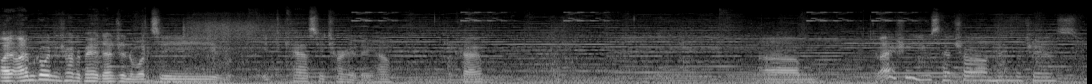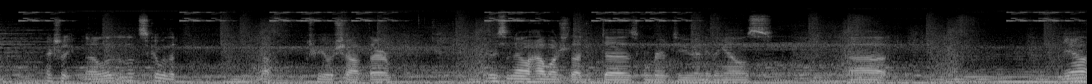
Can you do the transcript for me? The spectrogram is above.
I, am going to try to pay attention to what's he... Cast Eternity, huh? Okay. Um, did I actually use Headshot on him, by chance? Actually, no, let, us go with a not trio shot there. Curious to know how much that does compared to anything else. Uh, yeah,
